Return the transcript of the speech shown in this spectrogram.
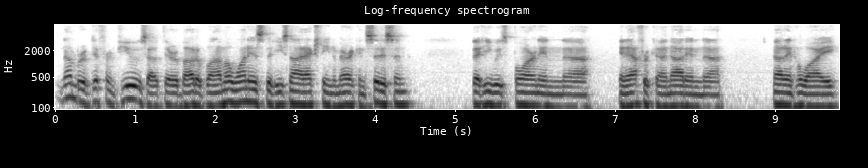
number of different views out there about Obama. One is that he's not actually an American citizen, that he was born in uh, in Africa, not in uh, not in Hawaii.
